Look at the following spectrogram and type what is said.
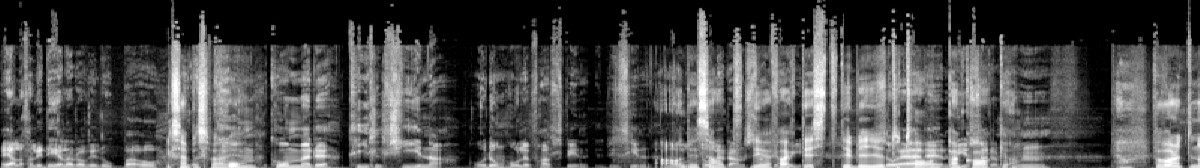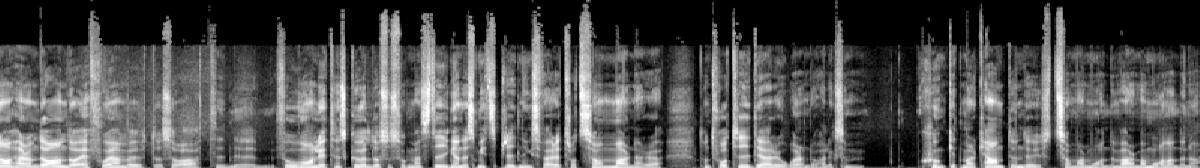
I alla fall i delar av Europa. Och, Exempel Sverige. Kom, kommer det till Kina och de håller fast vid, vid sin Ja, det är sant. Det är faktiskt. Det blir ju total pannkaka. Mm. Ja, för var det inte någon häromdagen då, FHM var ute och sa att eh, för ovanlighetens skull då så såg man stigande smittspridning i Sverige trots sommar när eh, de två tidigare åren då har liksom sjunkit markant under just sommarvarma månaderna.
